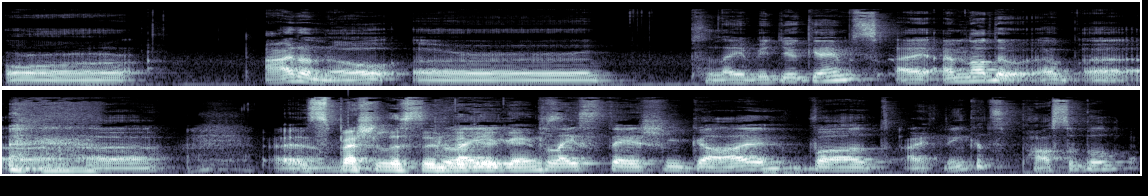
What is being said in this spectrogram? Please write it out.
or I don't know, uh, play video games. I I'm not a, a, a, a, um, specialist in play- video games. PlayStation guy, but I think it's possible.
